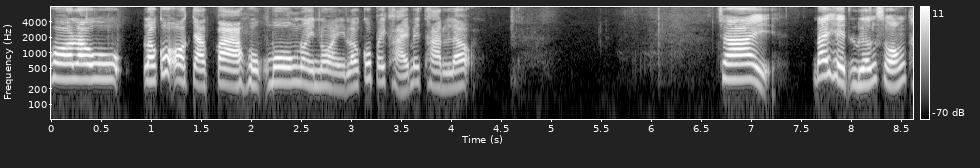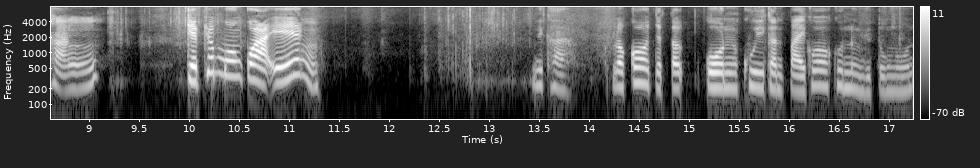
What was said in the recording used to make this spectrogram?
พอเราเราก็ออกจากป่าหกโมงหน่อยๆเราก็ไปขายไม่ทันแล้ว ใช่ ได้เห็ดเหลืองสองถัง เก็บชั่วโมงกว่าเอง นี่ค่ะ เราก็จะตะโกนคุยกันไปก็คนหนึ่งอยู่ตรงนู้น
